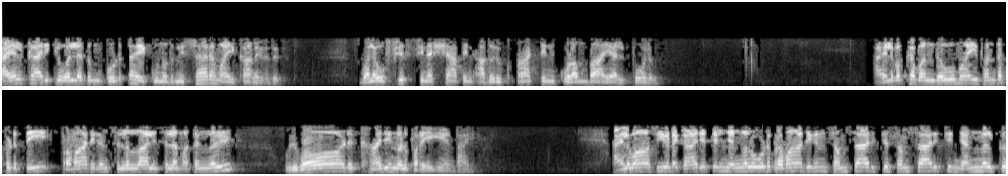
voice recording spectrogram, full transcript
അയൽക്കാരിക്ക് വല്ലതും കൊടുത്തയക്കുന്നത് നിസ്സാരമായി കാണരുത്. വലൗ ഫിർസിനഷാത്തിൻ അതൊരു ആട്ടിൻ കുളമ്പായാൽ പോലും. അയൽപക്ക ബന്ധവുമായി ബന്ധപ്പെടുത്തി പ്രവാചകൻ സുല്ലാ അലിസ്വല്ല മതങ്ങൾ ഒരുപാട് കാര്യങ്ങൾ പറയുകയുണ്ടായി. അയൽവാസിയുടെ കാര്യത്തിൽ ഞങ്ങളോട് പ്രവാചകൻ സംസാരിച്ച് സംസാരിച്ച് ഞങ്ങൾക്ക്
